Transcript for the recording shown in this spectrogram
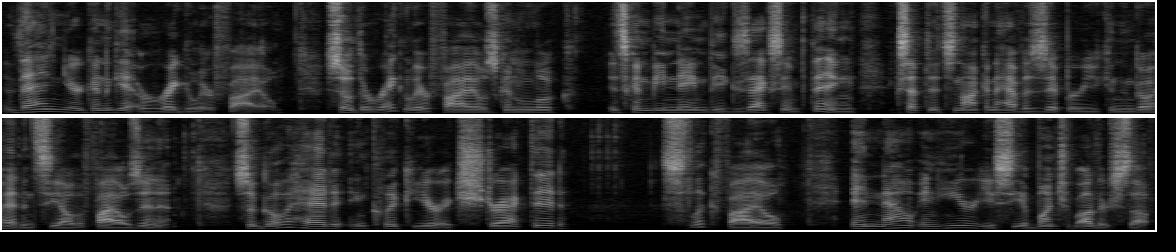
then you're going to get a regular file. So the regular file is going to look it's going to be named the exact same thing except it's not going to have a zipper you can go ahead and see all the files in it so go ahead and click your extracted slick file and now in here you see a bunch of other stuff.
